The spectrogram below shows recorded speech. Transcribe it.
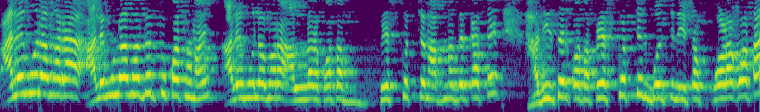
আলেমুল আমারা, আলেমুল আমাদের তো কথা নয়, আলেমুল আমারা আল্লাহর কথা পেশ করছেন আপনাদের কাছে, হাদিসের কথা পেশ করছেন, বলছেন এসব কড়া কথা,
